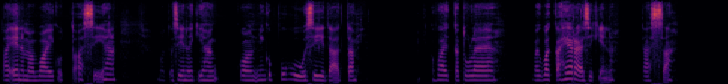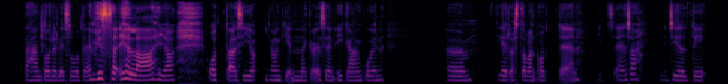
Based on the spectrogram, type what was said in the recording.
tai enemmän vaikuttaa siihen. Mutta siinäkin ihan kun niin kuin puhuu siitä, että vaikka tulee, vaikka heräisikin tässä tähän todellisuuteen, missä elää ja ottaisi jo, jonkinnäköisen ikään kuin ö, tiedostavan otteen itseensä, niin silti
